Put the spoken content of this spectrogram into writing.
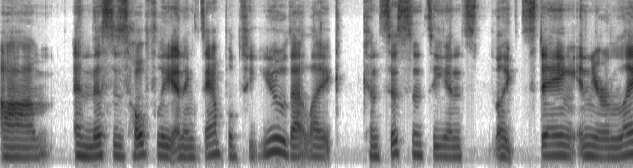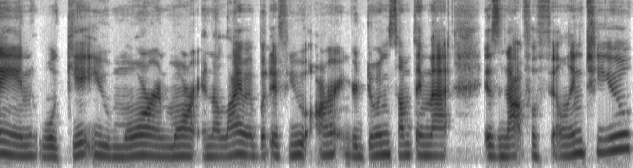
Um, and this is hopefully an example to you that, like, consistency and like staying in your lane will get you more and more in alignment. But if you aren't, you're doing something that is not fulfilling to you,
